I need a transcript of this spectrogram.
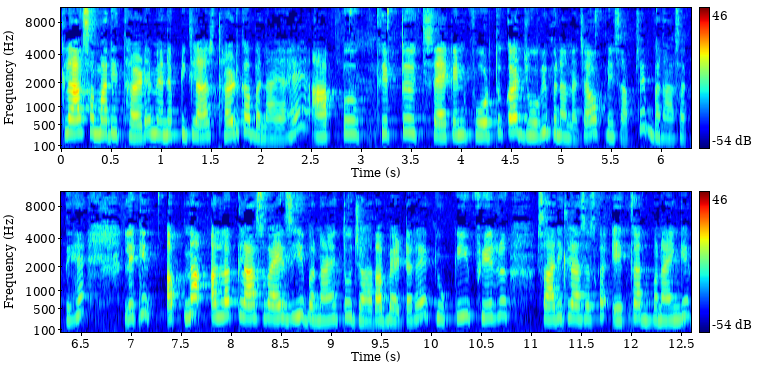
क्लास हमारी थर्ड है, मैंने अपनी क्लास थर्ड का बनाया है। आप फिफ्थ सेकंड फोर्थ का जो भी बनाना चाहो, अपने हिसाब से बना सकते हैं। लेकिन अपना अलग क्लास वाइज ही बनाए तो ज़्यादा बेटर है, क्योंकि फिर सारी क्लासेस का एक साथ बनाएँगे।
